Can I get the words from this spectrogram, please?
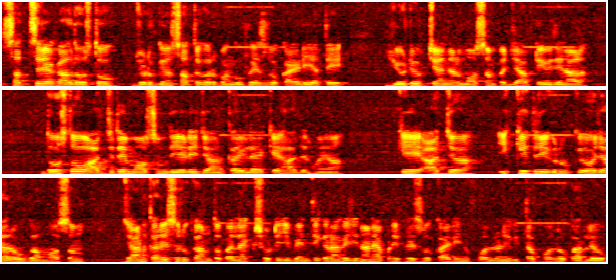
ਸਤਿ ਸ੍ਰੀ ਅਕਾਲ ਦੋਸਤੋ, ਜੁੜ ਗਏ ਹੋ ਸਤਿਗੁਰ ਪੰਗੂ ਫੇਸਬੁੱਕ ਆਈਡੀ ਅਤੇ YouTube ਚੈਨਲ ਮੌਸਮ ਪੰਜਾਬ ਟੀਵੀ ਦੇ ਨਾਲ। ਦੋਸਤੋ, ਅੱਜ ਦੇ ਮੌਸਮ ਦੀ ਜਿਹੜੀ ਜਾਣਕਾਰੀ ਲੈ ਕੇ ਹਾਜ਼ਰ ਹੋਏ ਹਾਂ ਕਿ ਅੱਜ 21 ਤਰੀਕ ਨੂੰ ਕਿਹੋ ਜਿਹਾ ਰਹੂਗਾ ਮੌਸਮ। ਜਾਣਕਾਰੀ ਸ਼ੁਰੂ ਕਰਨ ਤੋਂ ਪਹਿਲਾਂ ਇੱਕ ਛੋਟੀ ਜਿਹੀ ਬੇਨਤੀ ਕਰਾਂਗੇ, ਜਿਨ੍ਹਾਂ ਨੇ ਆਪਣੀ ਫੇਸਬੁੱਕ ਆਈਡੀ ਨੂੰ ਫੋਲੋ ਨਹੀਂ ਕੀਤਾ ਫੋਲੋ ਕਰ ਲਿਓ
